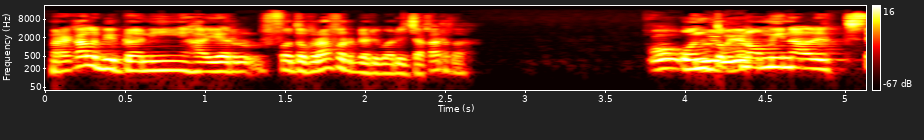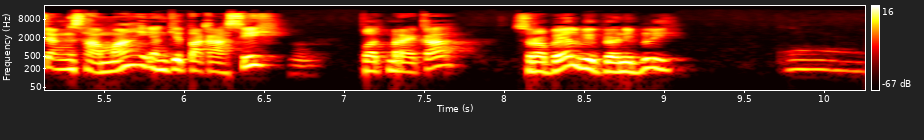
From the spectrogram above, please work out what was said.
mereka lebih berani hire fotografer daripada Jakarta Oh, untuk banyak- nominal yang sama yang kita kasih Hmm. buat mereka Surabaya lebih berani beli Oh.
